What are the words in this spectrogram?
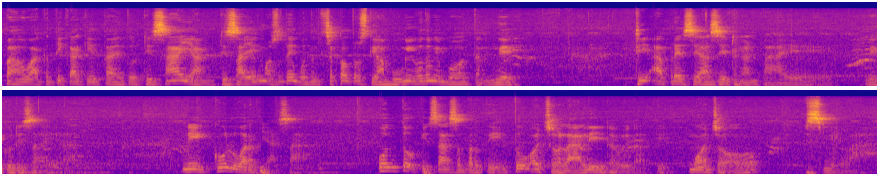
bahwa ketika kita itu disayang, disayang maksudnya buatan cekel terus diambungi mboten, nggih. Diapresiasi dengan baik, niku disayang. Niku luar biasa. Untuk bisa seperti itu ojo lali dawuh Nabi. Mojo bismillah.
